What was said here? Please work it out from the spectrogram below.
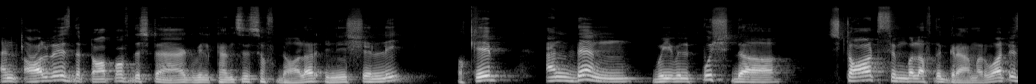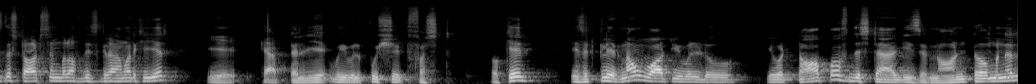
and always the top of the stack will consist of dollar initially okay and then we will push the start symbol of the grammar. What is the start symbol of this grammar here? A, capital A. We will push it first. Okay. Is it clear? Now what you will do? Your top of the tag is a non-terminal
